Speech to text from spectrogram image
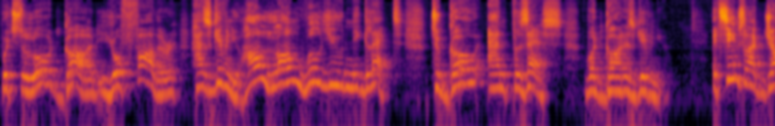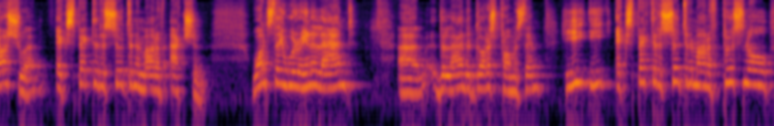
which the Lord God, your father, has given you. How long will you neglect to go and possess what God has given you? It seems like Joshua expected a certain amount of action. Once they were in a land, um, the land that God has promised them, he, he expected a certain amount of personal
